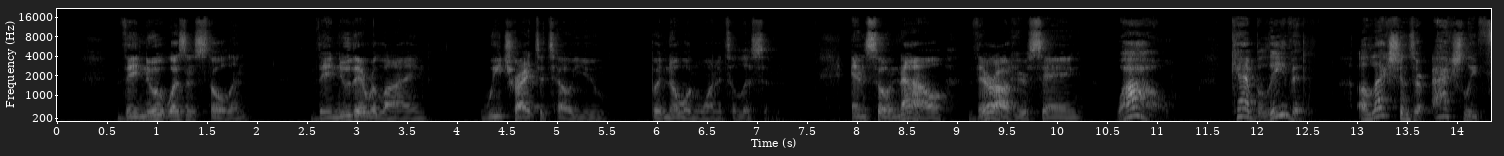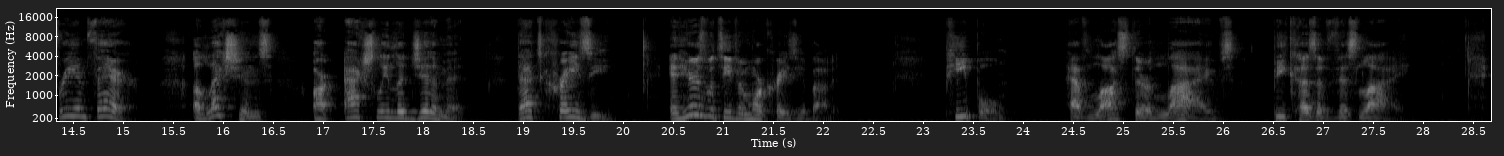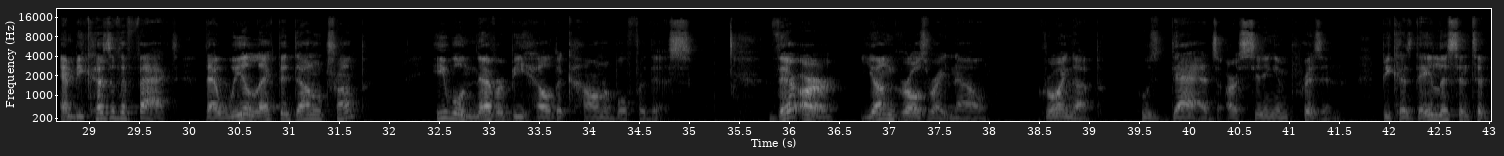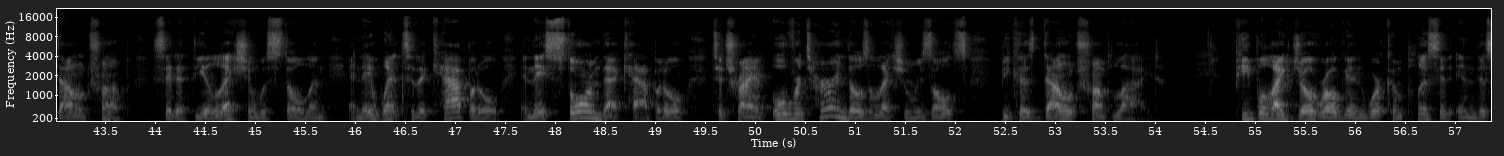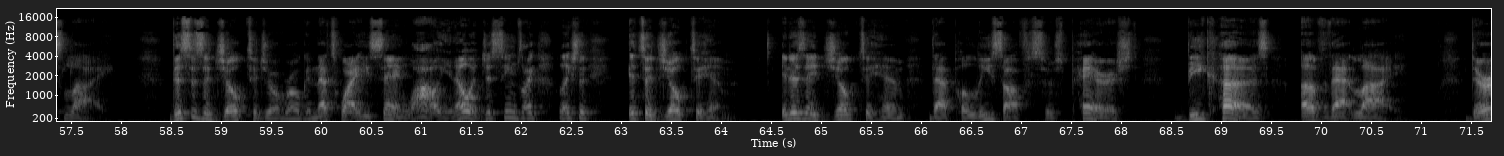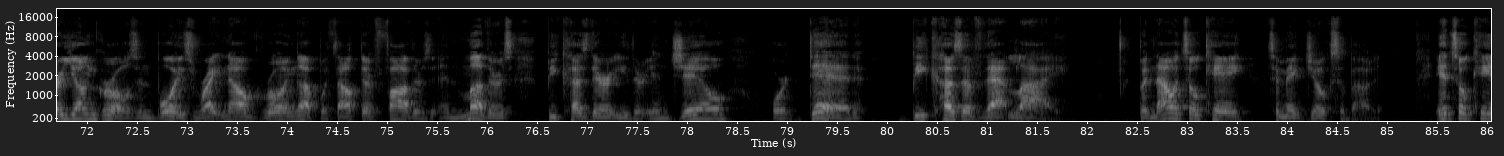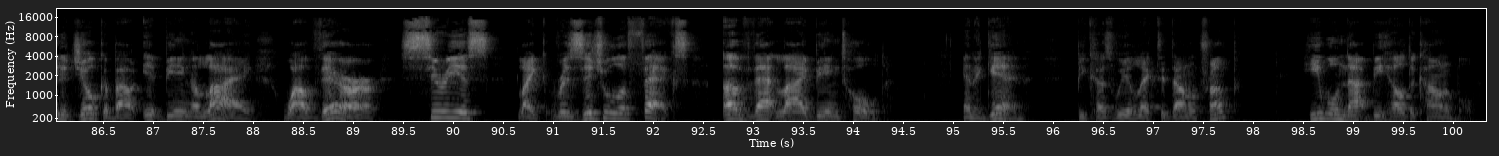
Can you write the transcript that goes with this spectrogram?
They knew it wasn't stolen. They knew they were lying. We tried to tell you, but no one wanted to listen. And so now they're out here saying, wow, can't believe it. Elections are actually free and fair. Elections are actually legitimate. That's crazy. And here's what's even more crazy about it people have lost their lives because of this lie. And because of the fact that we elected Donald Trump, he will never be held accountable for this. There are young girls right now growing up whose dads are sitting in prison because they listened to Donald Trump say that the election was stolen and they went to the Capitol and they stormed that Capitol to try and overturn those election results because Donald Trump lied. People like Joe Rogan were complicit in this lie. This is a joke to Joe Rogan. That's why he's saying, wow, you know, it just seems like election. It's a joke to him. It is a joke to him that police officers perished because of that lie. There are young girls and boys right now growing up without their fathers and mothers because they're either in jail or dead because of that lie. But now it's okay to make jokes about it. It's okay to joke about it being a lie while there are serious, like, residual effects of that lie being told. And again, because we elected Donald Trump, he will not be held accountable.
